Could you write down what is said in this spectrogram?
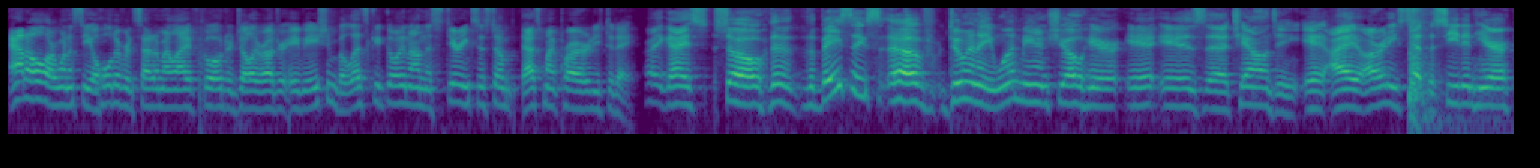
at all or want to see a whole different side of my life, go over to Jolly Roger Aviation. But let's get going on the steering system. That's my priority today. All right, guys. So the, the basics of doing a one-man show here is uh, challenging. It, I already set the seat in here.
